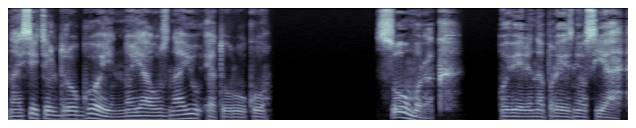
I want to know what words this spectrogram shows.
Носитель другой, но я узнаю эту руку». «Сумрак», — уверенно произнес я.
